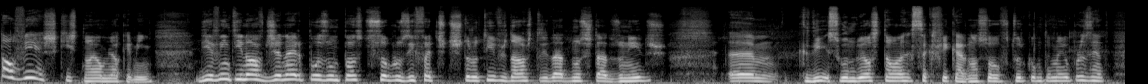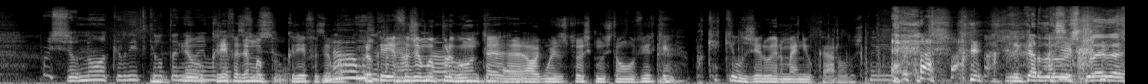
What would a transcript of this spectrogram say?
talvez que isto não é o melhor caminho? Dia 29 de janeiro pôs um post sobre os efeitos destrutivos da austeridade nos Estados Unidos, um, que, segundo eles, estão a sacrificar não só o futuro como também o presente. Pois eu não acredito que ele tenha eu queria fazer uma queria fazer não, uma eu queria fazer uma não. pergunta a algumas das pessoas que nos estão a ouvir que é porquê é que elegeram o Hermânio Carlos? Ricardo Araújo Pereira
